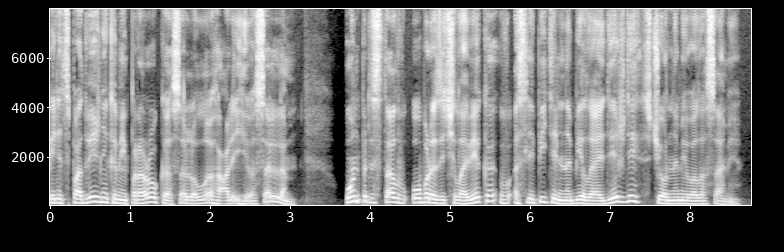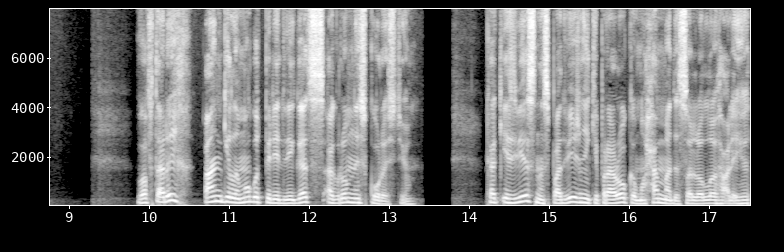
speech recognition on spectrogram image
Перед сподвижниками пророка, саллаллаху алейхи вассалям, он предстал в образе человека в ослепительно-белой одежде с черными волосами. Во-вторых, ангелы могут передвигаться с огромной скоростью. Как известно, сподвижники пророка Мухаммада, саллаллаху алейхи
